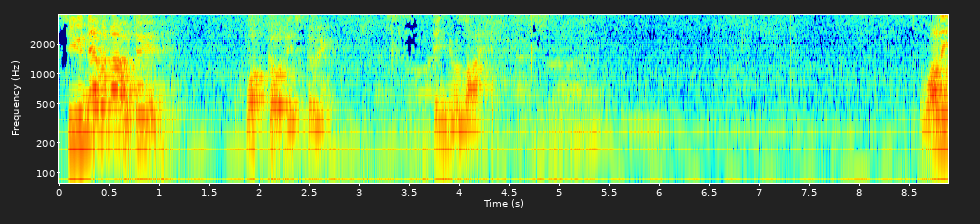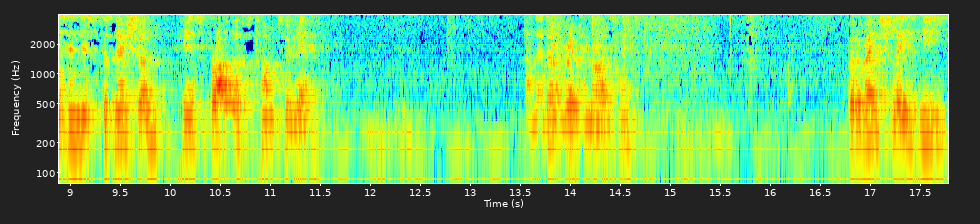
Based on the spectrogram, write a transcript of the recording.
So you never know, do you, what God is doing in your life. While he's in this position, his brothers come to him and they don't recognize him. But eventually he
